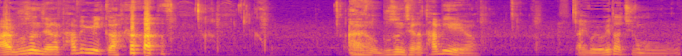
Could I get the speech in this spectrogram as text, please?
아, 무슨 제가 탑입니까? 아유, 무슨 제가 탑이에요. 아, 이거 여기다 찍어 먹는 거?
